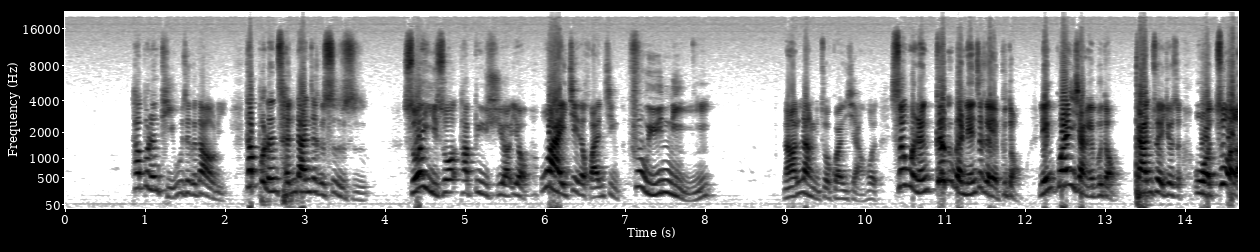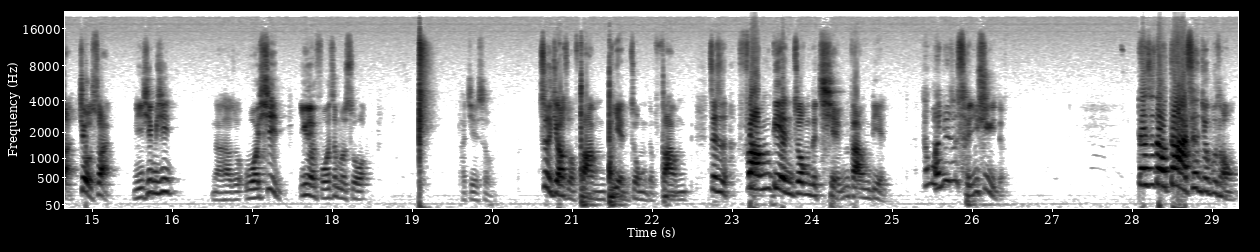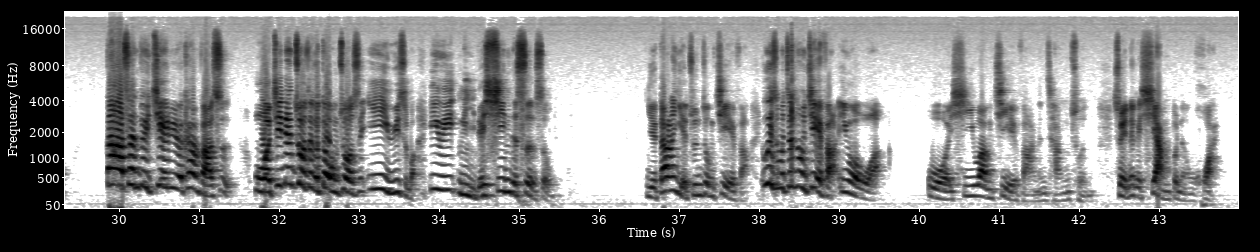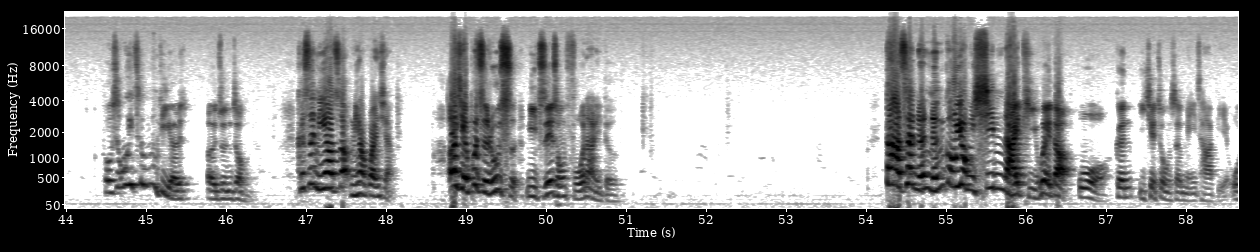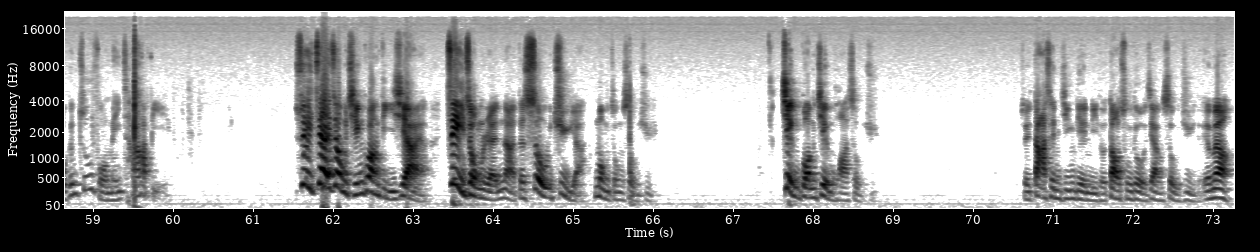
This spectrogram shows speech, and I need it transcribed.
他不能体悟这个道理，他不能承担这个事实。所以说，他必须要用外界的环境赋予你，然后让你做观想，或者生物人根本连这个也不懂，连观想也不懂，干脆就是我做了就算，你信不信？那他说我信，因为佛这么说，他接受了。这叫做方便中的方，这是方便中的前方便，它完全是程序的。但是到大乘就不同，大乘对戒律的看法是：我今天做这个动作是依于什么？依于你的心的摄受，也当然也尊重戒法。为什么尊重戒法？因为我我希望戒法能长存，所以那个相不能坏，我是为这目的而而尊重的。可是你要知道，你要观想。而且不止如此，你直接从佛那里得。大乘人能够用心来体会到，我跟一切众生没差别，我跟诸佛没差别。所以在这种情况底下呀，这种人呐的受具啊，梦中受具，见光见花受具。所以大乘经典里头到处都有这样受具的，有没有？《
